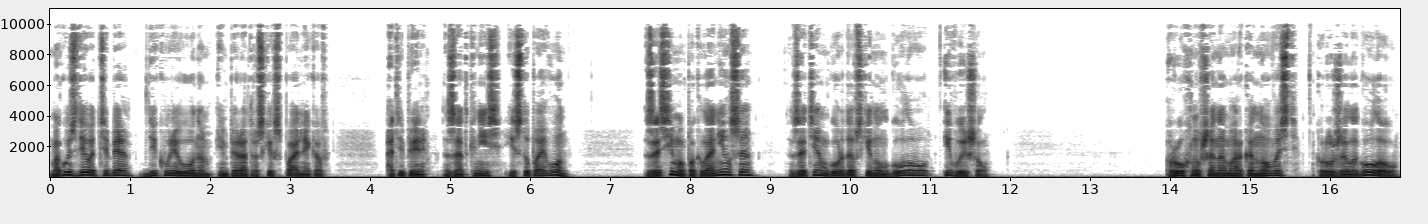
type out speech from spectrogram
могу сделать тебя декурионом императорских спальников. А теперь заткнись и ступай вон». Засима поклонился, затем гордо вскинул голову и вышел. Рухнувшая на Марка новость кружила голову.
